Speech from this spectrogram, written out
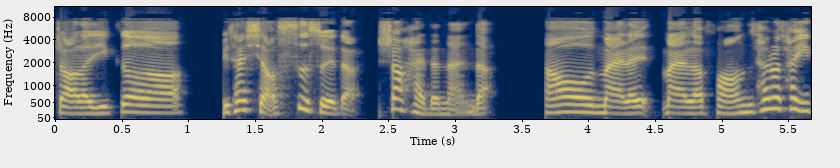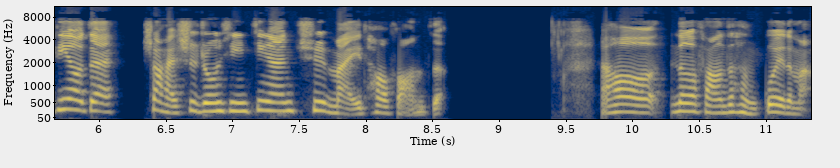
找了一个比他小四岁的上海的男的，然后买了买了房子，他说他一定要在上海市中心静安区买一套房子。然后那个房子很贵的嘛，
